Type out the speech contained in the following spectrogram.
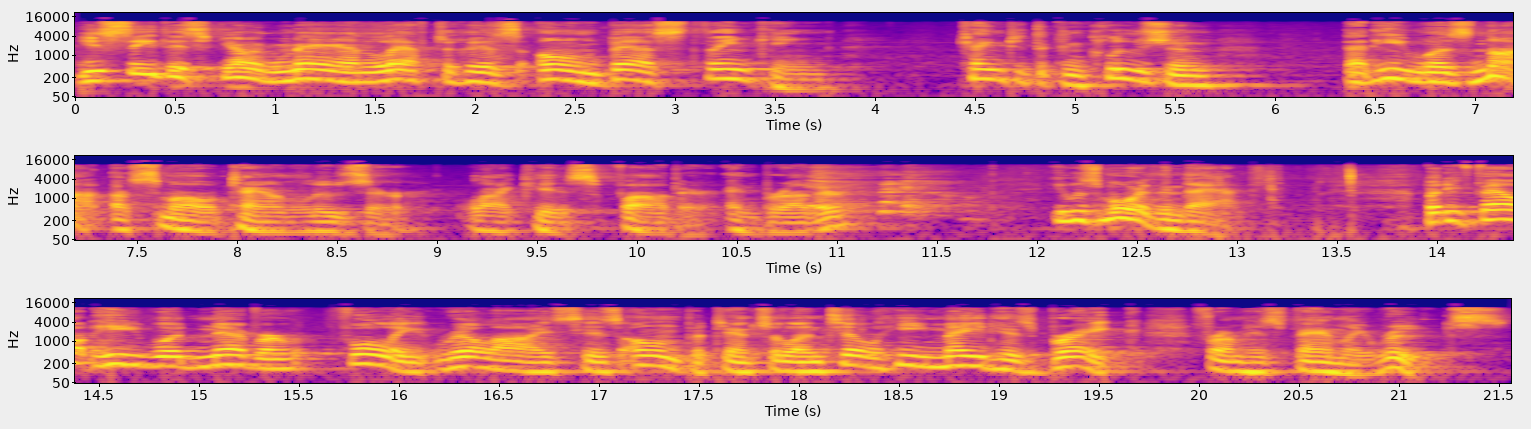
You see, this young man, left to his own best thinking, came to the conclusion that he was not a small town loser like his father and brother. He was more than that. But he felt he would never fully realize his own potential until he made his break from his family roots.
